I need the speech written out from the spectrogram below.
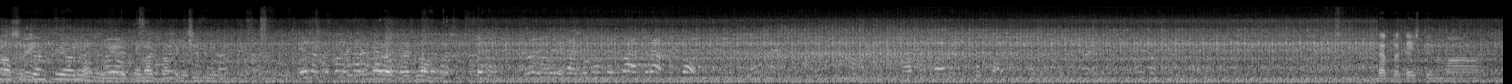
nu să cu el. Dar plătește numai...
